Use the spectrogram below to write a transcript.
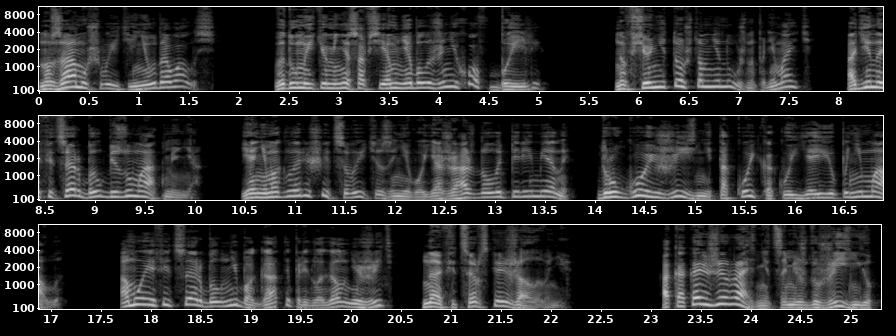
Но замуж выйти не удавалось. Вы думаете, у меня совсем не было женихов? Были. Но все не то, что мне нужно, понимаете? Один офицер был без ума от меня. Я не могла решиться выйти за него. Я жаждала перемены, другой жизни, такой, какой я ее понимала. А мой офицер был небогат и предлагал мне жить на офицерское жалование. А какая же разница между жизнью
